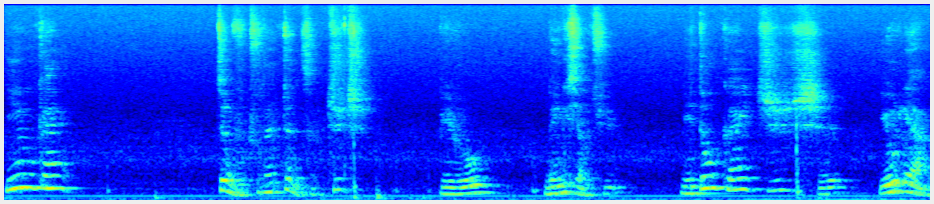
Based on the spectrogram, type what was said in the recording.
应该。政府出台政策支持，比如哪个小区，你都该支持有两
